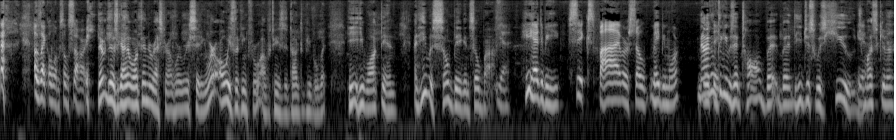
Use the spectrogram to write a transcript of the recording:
I was like, oh, I'm so sorry. There, there was a guy that walked in the restaurant where we were sitting. We're always looking for opportunities to talk to people, but he, he walked in and he was so big and so buff. Yeah, he had to be six five or so, maybe more. No, I don't think he was that tall, but but he just was huge, Yeah. muscular,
